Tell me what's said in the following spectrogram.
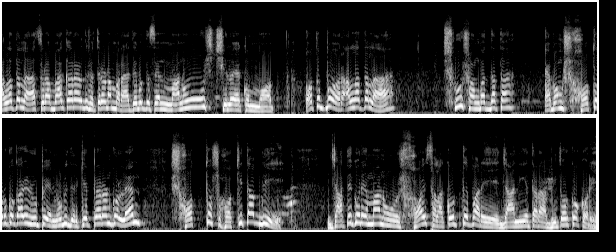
আল্লাহ তালা সুরা বাকারার দুশো তেরো নম্বর আয়াতে বলতেছেন, মানুষ ছিল এক উম্মত। অতঃপর আল্লাহ তালা সুসংবাদদাতা এবং সতর্ককারী রূপে নবীদেরকে প্রেরণ করলেন সত্য সহ কিতাব দিয়ে, যাতে করে মানুষ ফয়সালা করতে পারে, যা নিয়ে তারা বিতর্ক করে।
